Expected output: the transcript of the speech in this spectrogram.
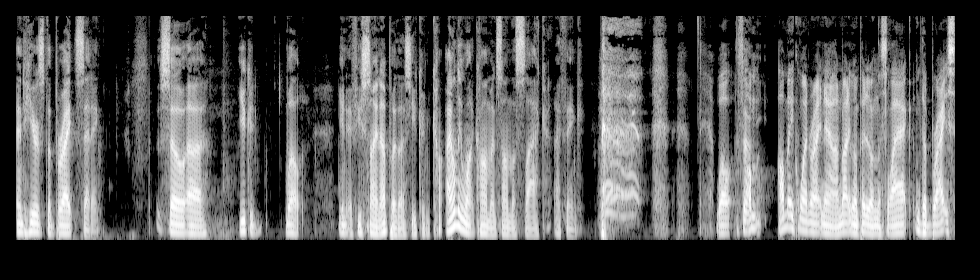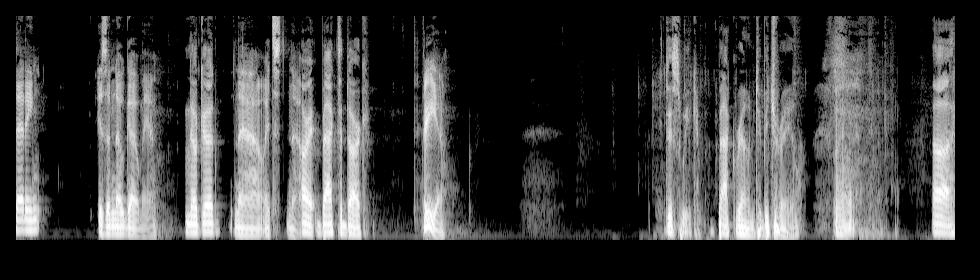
and here's the bright setting. So uh, you could, well, you know, if you sign up with us, you can. Co- I only want comments on the Slack. I think. Well, I'll, I'll make one right now. I'm not even going to put it on the Slack. The bright setting is a no go, man. No good. No, it's no. All right, back to dark. There you go. This week, background to betrayal. Uh,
